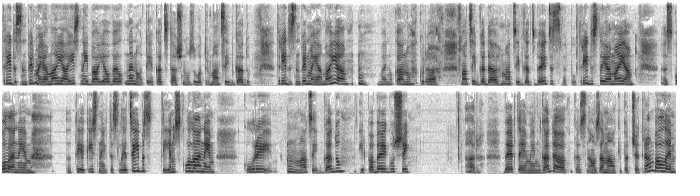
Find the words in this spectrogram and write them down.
31. maijā īstenībā jau nenotiek atstāšana uz otru mācību gadu. 31. maijā, vai nu kā nu kurā mācību gadā mācību gads beidzas, varbūt 30. maijā, skolēniem tiek izsniegtas liecības tiem skolēniem, kuri mācību gadu ir pabeiguši ar vērtējumiem gadā, kas nav zemāki par četrām balēm.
